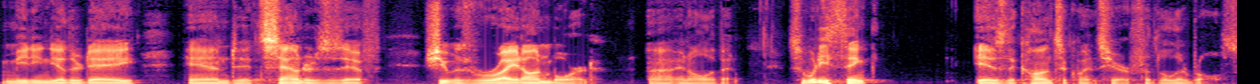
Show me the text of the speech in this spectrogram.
meeting the other day, and it sounded as if she was right on board uh, in all of it. So, what do you think is the consequence here for the Liberals?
